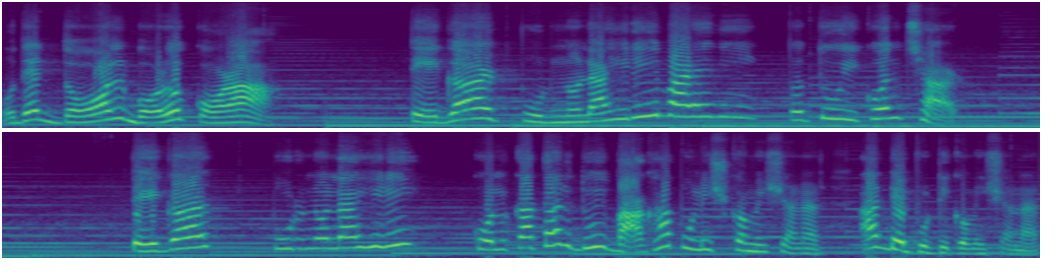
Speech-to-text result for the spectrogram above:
ওদের দল বড় কড়া। টেগার্ড পূর্ণ লাহিরি বাড়েনি তো তুই কোন ছাড়? টেগার্ড পূর্ণ লাহিরি কলকাতার দুই বাঘা পুলিশ কমিশনার আর ডেপুটি কমিশনার।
